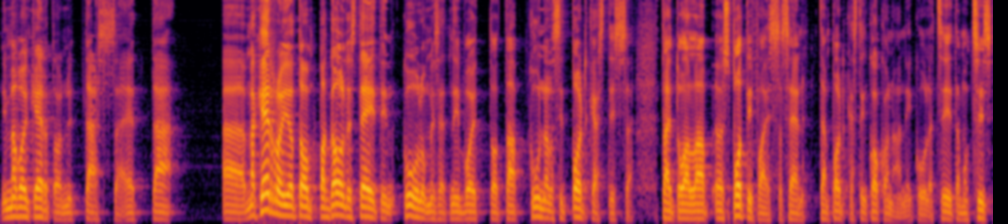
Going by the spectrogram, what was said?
niin mä voin kertoa nyt tässä, että äh, mä kerroin jo Tomppa Golden Statein kuulumiset, niin voit tota, kuunnella sit podcastissa tai tuolla äh, Spotifyssa sen, tämän podcastin kokonaan, niin kuulet siitä, mutta siis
